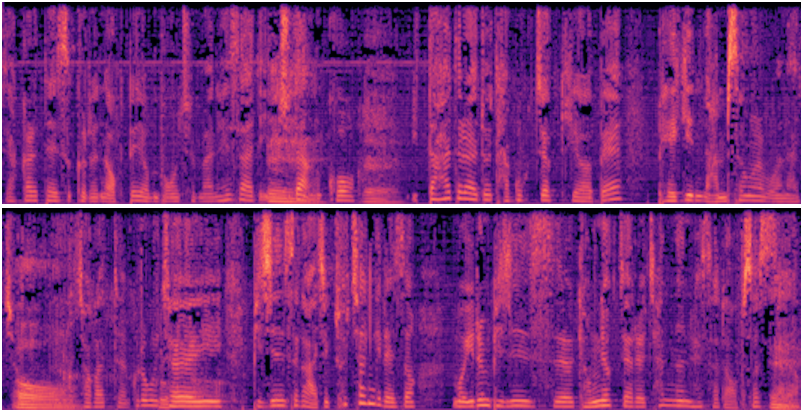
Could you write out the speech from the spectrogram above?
자카르타에서 그런 억대 연봉을 줄 만한 회사도 네. 있지도 않고 네. 있다 하더라도 다국적 기업에 백인 남성을 원하죠. 어. 네, 저 같은. 그리고 그렇구나. 저희 비즈니스가 아직 초창기라서 뭐 이런 비즈니스 경력자를 찾는 회사도 없었어요. 네.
